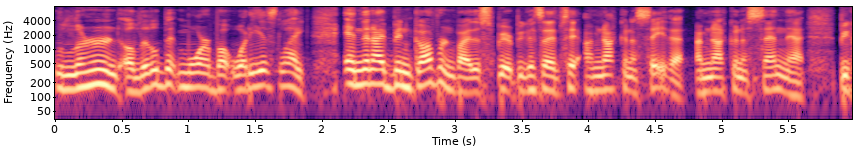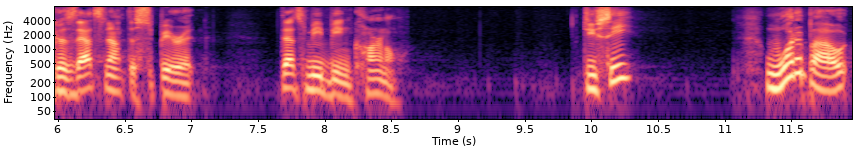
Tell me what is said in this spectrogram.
learned a little bit more about what He is like. And then I've been governed by the Spirit because I say, I'm not going to say that. I'm not going to send that because that's not the Spirit. That's me being carnal. Do you see? What about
